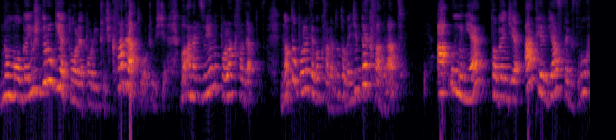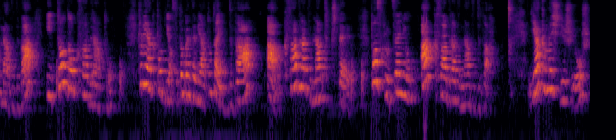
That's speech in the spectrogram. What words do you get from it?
No mogę już drugie pole policzyć, kwadratu oczywiście, bo analizujemy pola kwadratów. No to pole tego kwadratu to będzie b kwadrat, a u mnie to będzie a pierwiastek z 2 nad 2 i to do kwadratu. Czyli jak podniosę, to będę miała tutaj 2a kwadrat nad 4. Po skróceniu a kwadrat nad 2. Jak myślisz już,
